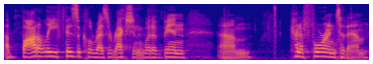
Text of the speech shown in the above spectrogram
a bodily, physical resurrection would have been um, kind of foreign to them.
